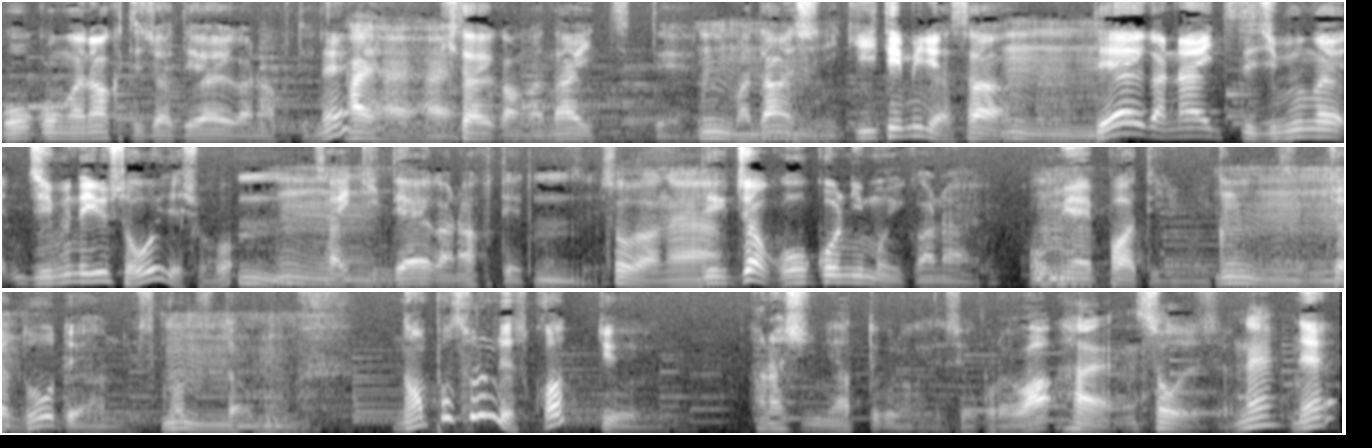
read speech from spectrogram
合コンがなくてじゃあ出会いがなくてね、あはいはいはい。期待感がないっつって、うんうんうん。まあ、男子に聞いてみりゃさ、うんうんうん。出会いがないっつって自分が自分で言う人多いでしょ、うん。うん最近出会いがなくてとかって、そうだね。でじゃあ合コンにも行かない。お見合いパーティーにも行かない、うんうんうん。じゃあどう出会うんですかっつったらもう、ナンパするんですかっていう話になってくるわけですよこれは。はい。そうですよね。ね、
